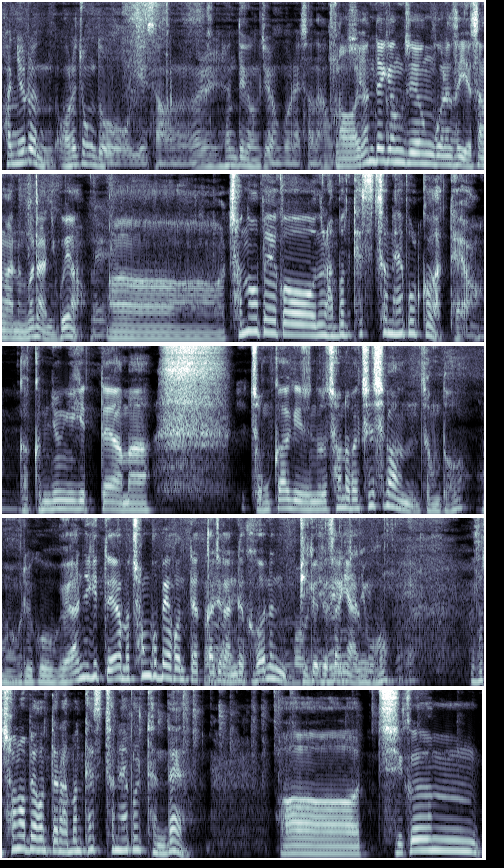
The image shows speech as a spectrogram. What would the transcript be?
환율은 어느 정도 예상을 현대경제연구원에서는 하고 어, 현대경제연구원에서 예상하는 건 아니고요. 네. 어, 1,500원을 한번 테스트는 해볼 것 같아요. 그러니까 금융위기 때 아마 종가 기준으로 1,570원 정도. 어, 그리고 외환위기 때 아마 1,900원대까지 네. 갔는데 그거는 뭐 비교 대상이 아니고. 그래서 1,500원대를 한번 테스트는 해볼 텐데, 어, 지금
